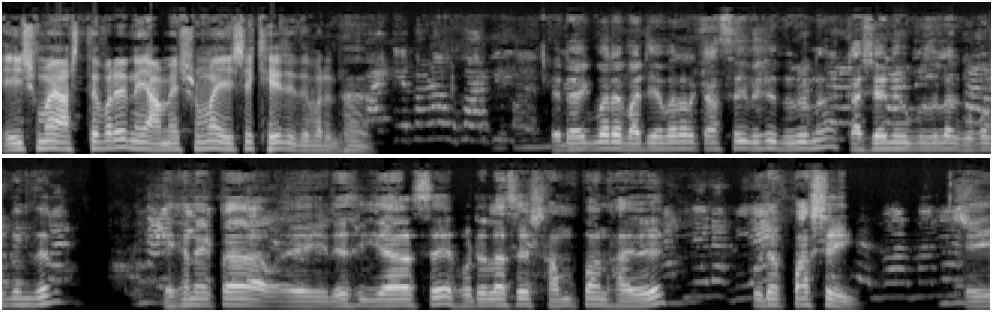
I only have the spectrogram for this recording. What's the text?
এই সময় আসতে পারেন এই আমের সময় এসে খেয়ে যেতে পারেন। হ্যাঁ। এটা একবারে বাটিয়াপাড়ার কাছেই বেশি দূরে না কাশিয়ানী উপজেলা গোপালগঞ্জের। এখানে একটা ইয়ে আছে হোটেল আছে সাম্পান হাইওয়ে। ওটার পাশেই। এই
